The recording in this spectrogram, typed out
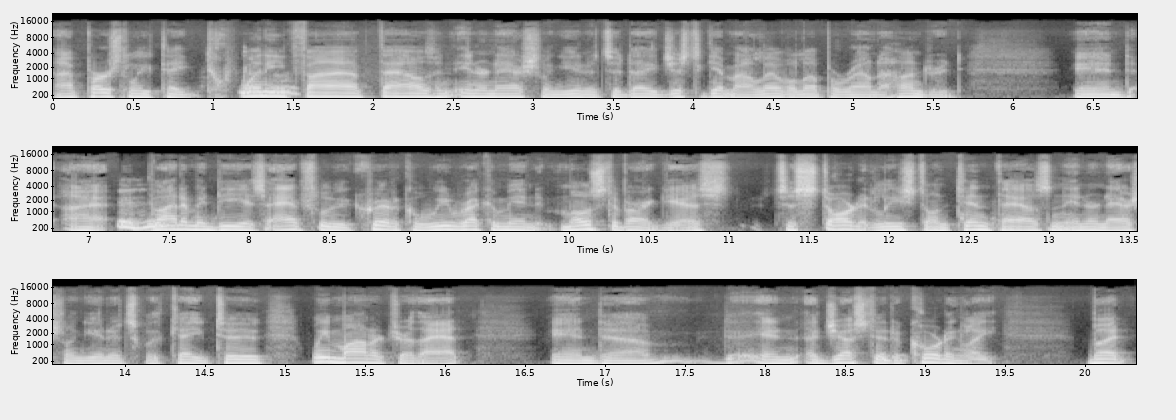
I personally take 25,000 international units a day just to get my level up around 100. And I, mm-hmm. vitamin D is absolutely critical. We recommend most of our guests to start at least on 10,000 international units with K2. We monitor that and uh, and adjust it accordingly. But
